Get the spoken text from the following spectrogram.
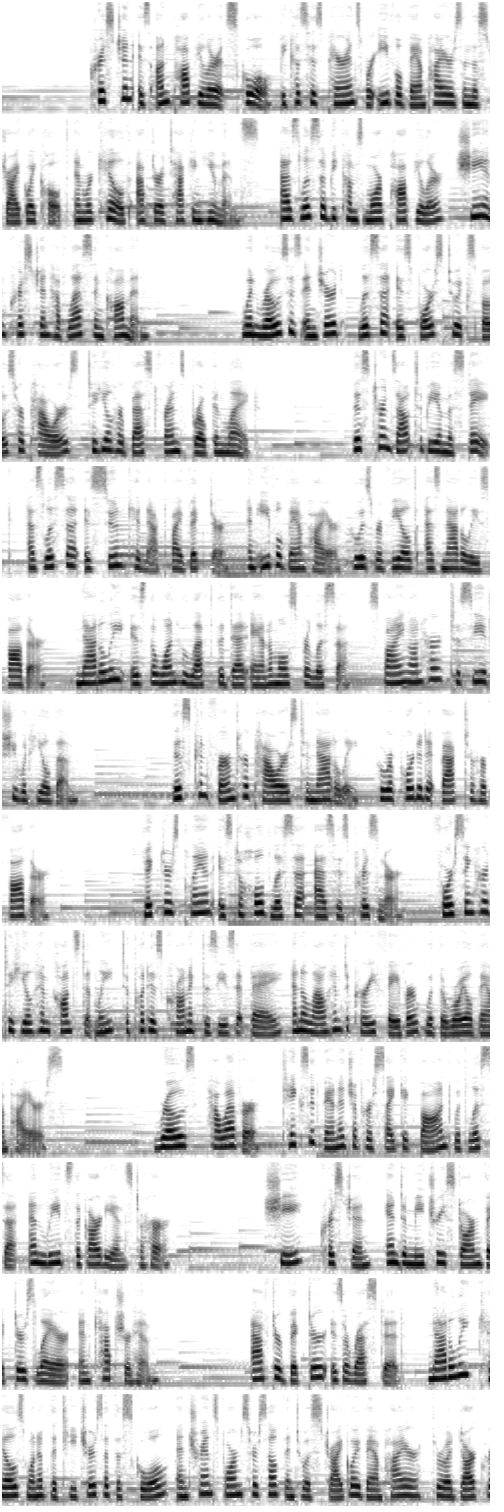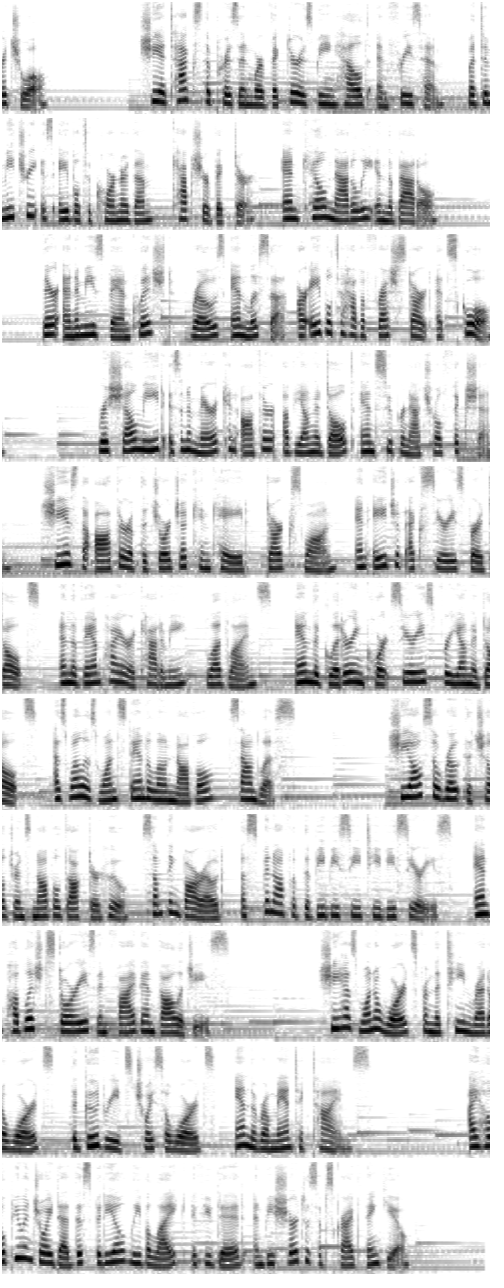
Christian is unpopular at school because his parents were evil vampires in the Strigoi cult and were killed after attacking humans. As Lissa becomes more popular, she and Christian have less in common. When Rose is injured, Lissa is forced to expose her powers to heal her best friend's broken leg. This turns out to be a mistake, as Lissa is soon kidnapped by Victor, an evil vampire who is revealed as Natalie's father. Natalie is the one who left the dead animals for Lissa, spying on her to see if she would heal them. This confirmed her powers to Natalie, who reported it back to her father. Victor's plan is to hold Lissa as his prisoner, forcing her to heal him constantly to put his chronic disease at bay and allow him to curry favor with the royal vampires. Rose, however, takes advantage of her psychic bond with Lissa and leads the Guardians to her. She, Christian, and Dimitri storm Victor's lair and capture him. After Victor is arrested, Natalie kills one of the teachers at the school and transforms herself into a Strigoi vampire through a dark ritual. She attacks the prison where Victor is being held and frees him, but Dimitri is able to corner them, capture Victor, and kill Natalie in the battle. Their enemies vanquished, Rose and Lissa are able to have a fresh start at school. Richelle Mead is an American author of young adult and supernatural fiction. She is the author of the Georgina Kincaid, Dark Swan, and Age of X series for adults, and the Vampire Academy, Bloodlines, and the Glittering Court series for young adults, as well as one standalone novel, Soundless. She also wrote the children's novel Doctor Who, Something Borrowed, a spin-off of the BBC TV series, and published stories in five anthologies. She has won awards from the Teen Red Awards, the Goodreads Choice Awards, and the Romantic Times. I hope you enjoyed this video leave a like if you did and be sure to subscribe thank you.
